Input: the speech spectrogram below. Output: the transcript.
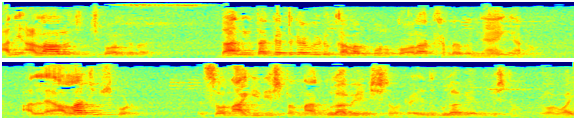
అని అలా ఆలోచించుకోవాలి కదా. దానికి తగ్గట్టుగా వీడు కలర్ కొనుక్కోవాలా కలర్ న్యాయంగాను? అలా అలా చూసుకోడు సో నాకు ఇది ఇష్టం నాకు గులాబీ అంటే ఇష్టం ఉంటాడు ఎందుకు గులాబీ ఎందుకు ఇష్టం? వై?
